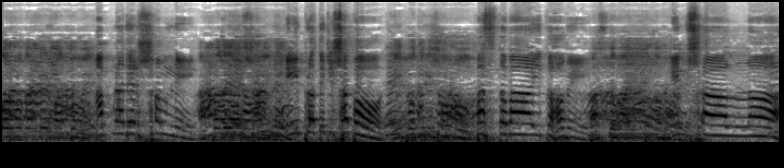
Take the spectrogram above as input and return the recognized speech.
কর্মকাণ্ডের মাধ্যমে। আপনাদের সামনে। আপনাদের সামনে। এই প্রতিটি শপথ। এই প্রতিটি শপথ। বাস্তবায়িত হবে। বাস্তবায়িত হবে। ইনশাআল্লাহ।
